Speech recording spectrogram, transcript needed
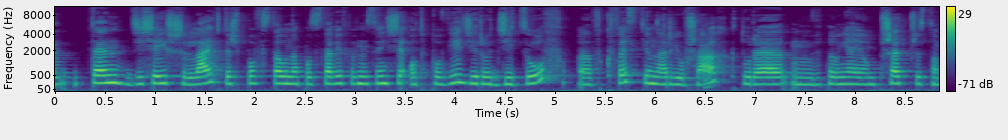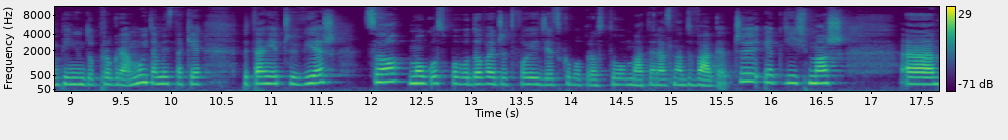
y, ten dzisiejszy live też powstał na podstawie w pewnym sensie odpowiedzi rodziców e, w kwestionariuszach, które mm, wypełniają przed przystąpieniem do programu. I tam jest takie pytanie, czy wiesz, co mogło spowodować, że Twoje dziecko po prostu ma teraz nadwagę? Czy jakiś masz e,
